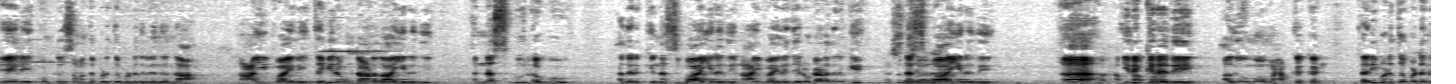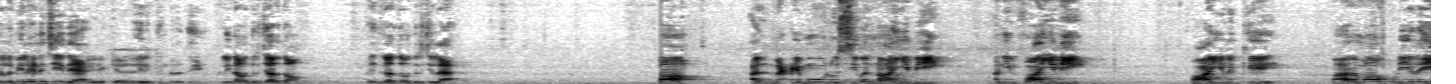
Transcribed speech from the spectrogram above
வேலை கொண்டு சம்மந்தப்படுத்தப்பட்டதிலிருந்து தான் நாயிபாயிலை தவிர உண்டானதாகிறது. அந்நஸ்பு லகு அதற்கு நசுபாகிறது நாய்பாயிலை தவிர உண்டானதற்கு நசுபாகிறது ஆ, இருக்கிறது. அதுவுமோ மஹக்கன் தரிப்படுத்தப்பட்ட நிலைமையில என்ன செய்யுது இருக்கின்றது. கிளீனா வந்துருச்சு அர்த்தம். இதுக்கு அர்த்தம் வந்துருச்சுல்ல? அல் மஹமூலு சிவன் நாயிபி அனில் ஃபாயிலி ஃபாயிலுக்கு பாரமாகக்கூடியதை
